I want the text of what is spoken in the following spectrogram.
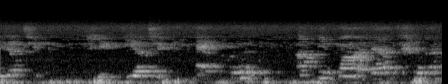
ঠিক আছে ঠিক আছে। আপনি মা ডাক শোনার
